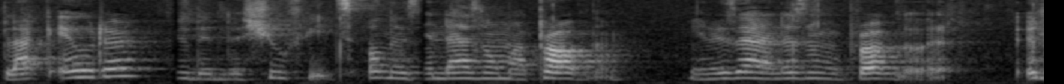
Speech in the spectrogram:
black elder then the shoe fits honest and that's not my problem you understand that's not my problem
